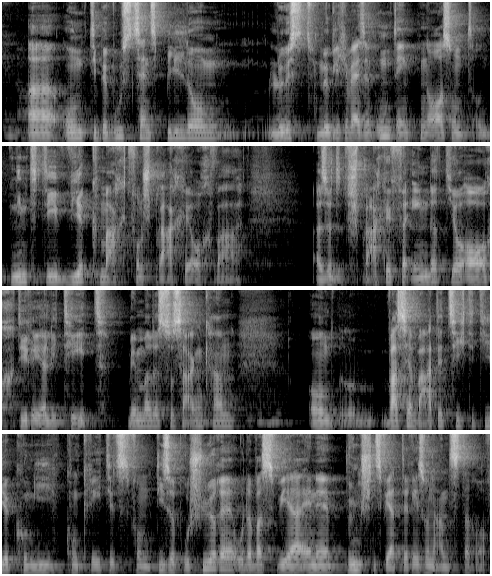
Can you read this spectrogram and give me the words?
Genau. Äh, und die Bewusstseinsbildung löst möglicherweise ein Umdenken aus und, und, nimmt die Wirkmacht von Sprache auch wahr. Also Sprache verändert ja auch die Realität, wenn man das so sagen kann. Und äh, was erwartet sich die Diakonie konkret jetzt von dieser Broschüre oder was wäre eine wünschenswerte Resonanz darauf?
